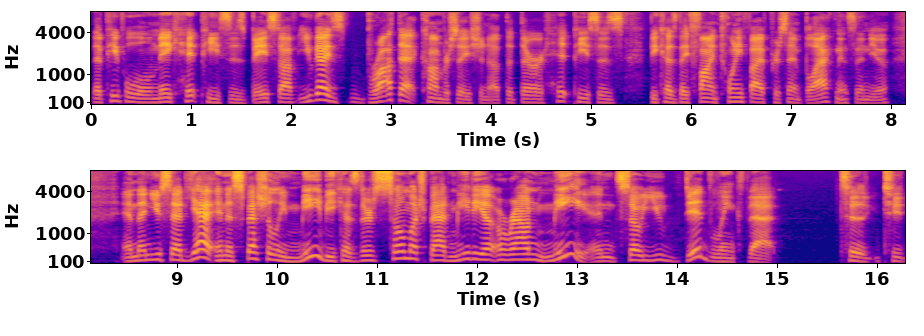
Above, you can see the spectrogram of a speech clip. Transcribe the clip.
that people will make hit pieces based off. You guys brought that conversation up that there are hit pieces because they find 25% blackness in you. And then you said, yeah, and especially me because there's so much bad media around me. And so you did link that to to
